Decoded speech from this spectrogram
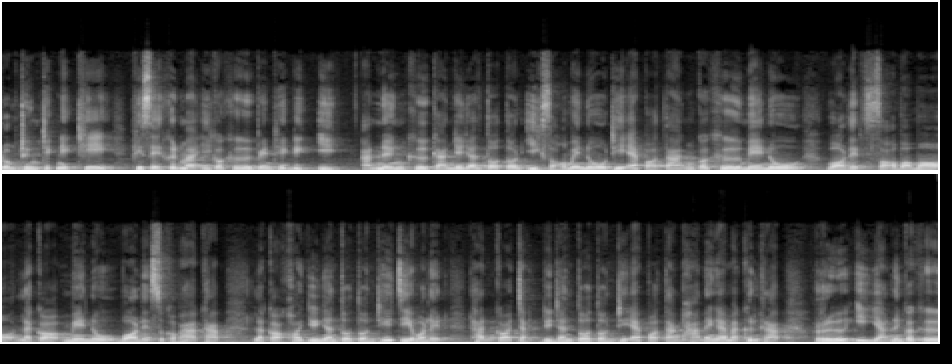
รวมถึงเทคนิคที่พิเศษขึ้นมาอีกก็คือเป็นเทคนิคอีก อันหนึ่งคือการยืนยันตัวตนอีก 2 เมนูที่แอปเป๋าตังก็คือเมนู Wallet สบม และก็เมนู Wallet สุขภาพครับ แล้วก็ข้อยืนยันตัวตนที่ G Wallet ท่านก็จะยืนยันตัวตนที่แอปเป๋าตังผ่านได้ง่ายมากขึ้นครับ หรืออีกอย่างหนึ่งก็คือ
